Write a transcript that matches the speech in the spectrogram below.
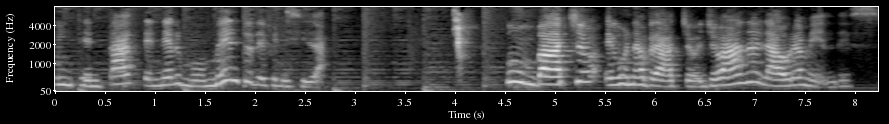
intentar tener momentos de felicidad. Un bacio e un abbraccio, Joana Laura Méndez.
